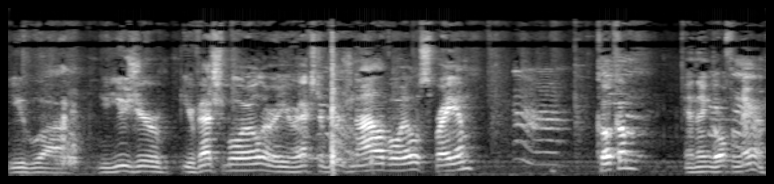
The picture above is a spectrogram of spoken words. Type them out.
You uh, you use your, your vegetable oil or your extra virgin olive oil, spray them, cook them, and then go from there.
